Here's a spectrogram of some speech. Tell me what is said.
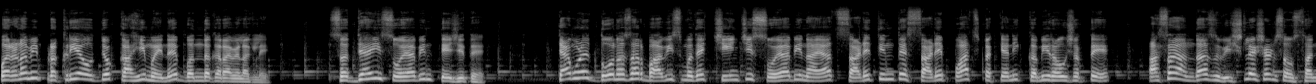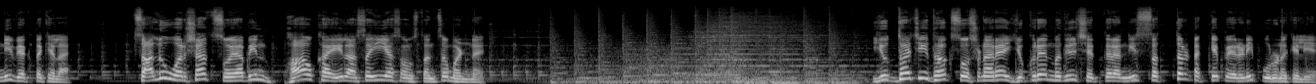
परिणामी प्रक्रिया उद्योग काही महिने बंद करावे लागले. सध्याही सोयाबीन तेजीत आहे. त्यामुळे दोन हजार बावीसमध्ये चीनची सोयाबीन आयात साडेतीन ते साडेपाच टक्क्यांनी कमी राहू शकते असा अंदाज विश्लेषण संस्थांनी व्यक्त केलाय. चालू वर्षात सोयाबीन भाव खाईल असंही या संस्थांचं म्हणणं आहे. युद्धाची धग सोसणाऱ्या युक्रेनमधील शेतकऱ्यांनी सत्तर टक्के पेरणी पूर्ण केली आहे.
